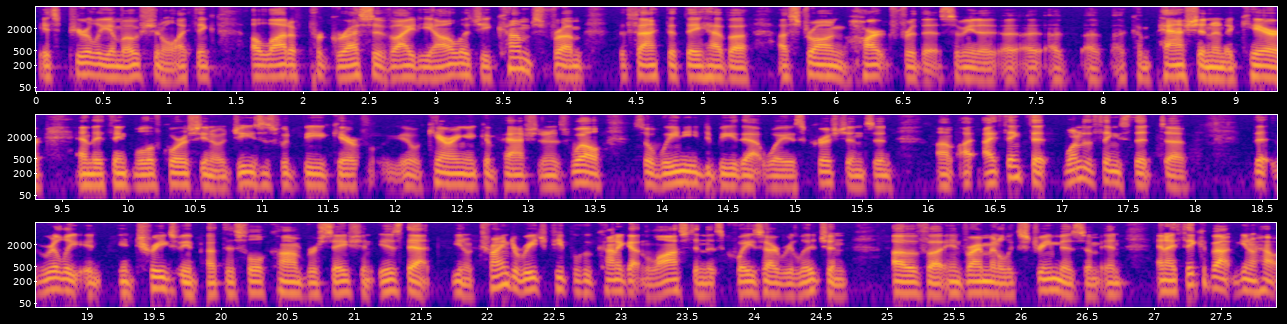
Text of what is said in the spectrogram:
it's purely emotional. I think a lot of progressive ideology comes from the fact that they have a, a strong heart for this. I mean, a, a, a, a compassion and a care, and they think, well, of course, you know, Jesus would be careful, you know, caring and compassionate as well. So we need to be that way as Christians. And um, I, I, think that one of the things that uh, that really in, intrigues me about this whole conversation is that you know trying to reach people who kind of gotten lost in this quasi religion of uh, environmental extremism. And and I think about you know how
